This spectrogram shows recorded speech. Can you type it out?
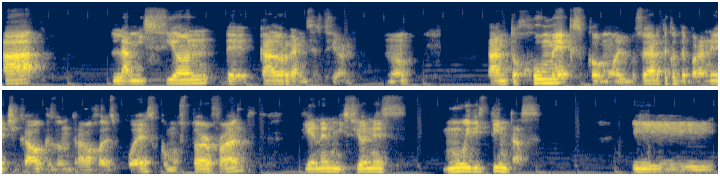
a la misión de cada organización, ¿no? tanto Jumex como el Museo de Arte Contemporáneo de Chicago, que es donde trabajo después, como Storefront, tienen misiones muy distintas. Y,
